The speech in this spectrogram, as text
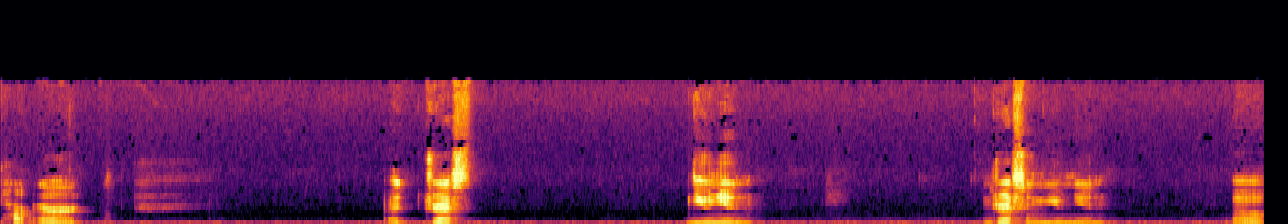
part or address union dressing union uh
